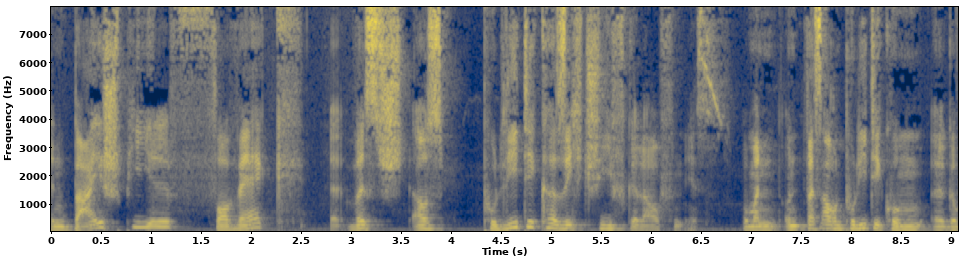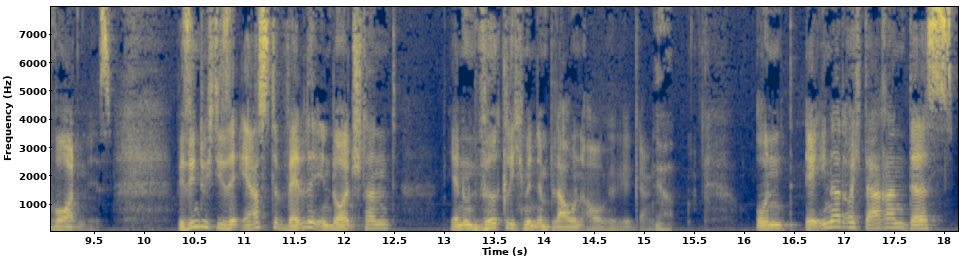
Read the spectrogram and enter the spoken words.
ein Beispiel vorweg, äh, was aus Politikersicht schiefgelaufen ist. Wo man, und was auch ein Politikum äh, geworden ist. Wir sind durch diese erste Welle in Deutschland ja nun wirklich mit einem blauen Auge gegangen. ja. Und erinnert euch daran, dass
